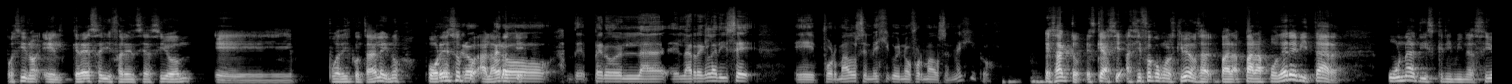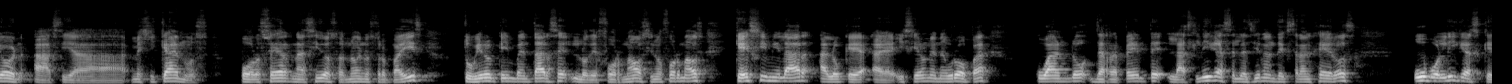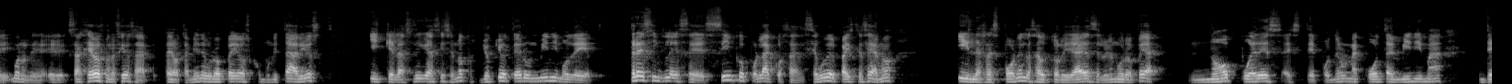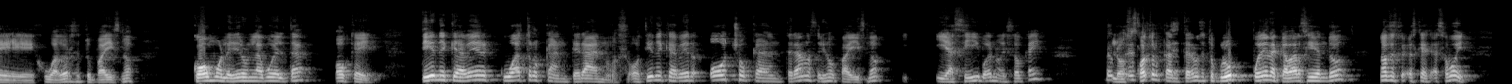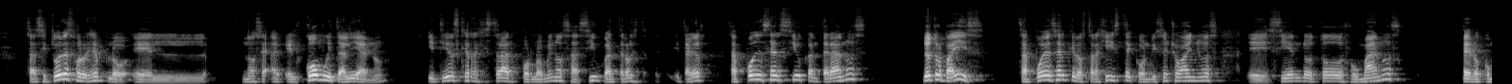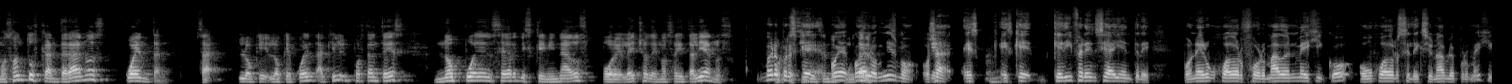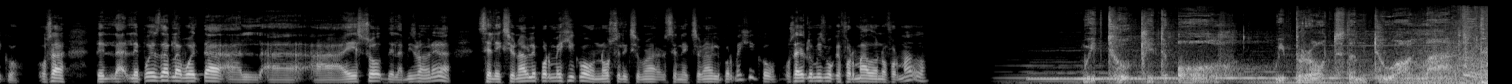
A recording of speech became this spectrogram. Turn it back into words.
pues sí, ¿no? el crear esa diferenciación eh, puede ir contra la ley, ¿no? Por eso, pero, a la hora que... pero la, regla dice eh, formados en México y no formados en México. Exacto, es que así, así fue como lo escribieron. O sea, para, para poder evitar una discriminación hacia mexicanos por ser nacidos o no en nuestro país, tuvieron que inventarse lo de formados y no formados, que es similar a lo que eh, hicieron en Europa cuando de repente las ligas se les llenan de extranjeros. Hubo ligas que, bueno, de extranjeros me refiero a, pero también europeos comunitarios, y que las ligas dicen, no, pues yo quiero tener un mínimo de tres ingleses, cinco polacos, según el país que sea, ¿no? Y les responden las autoridades de la Unión Europea, no puedes este, poner una cuota mínima de jugadores de tu país, ¿no? ¿Cómo le dieron la vuelta? Ok, tiene que haber cuatro canteranos o tiene que haber ocho canteranos del mismo país, ¿no? Y, así, bueno, es ok. Los cuatro canteranos de tu club pueden acabar siendo, no, es que a eso voy. O sea, si tú eres, por ejemplo, el, no sé, el como italiano y tienes que registrar por lo menos a cinco canteranos italianos, o sea, pueden ser cinco canteranos de otro país. O sea, puede ser que los trajiste con 18 años eh, siendo todos rumanos, pero como son tus canteranos, cuentan. O sea, lo que, lo que cuenta, aquí lo importante es, no pueden ser discriminados por el hecho de no ser italianos. Bueno, pero es que voy, a lo mismo. O sea, es, es, que, ¿qué diferencia hay entre poner un jugador formado en México o un jugador seleccionable por México? O sea, le puedes dar la vuelta a, eso de la misma manera. Seleccionable por México o no seleccionable, seleccionable por México. O sea, es lo mismo que formado o no formado. We took it all. We brought them to our land.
